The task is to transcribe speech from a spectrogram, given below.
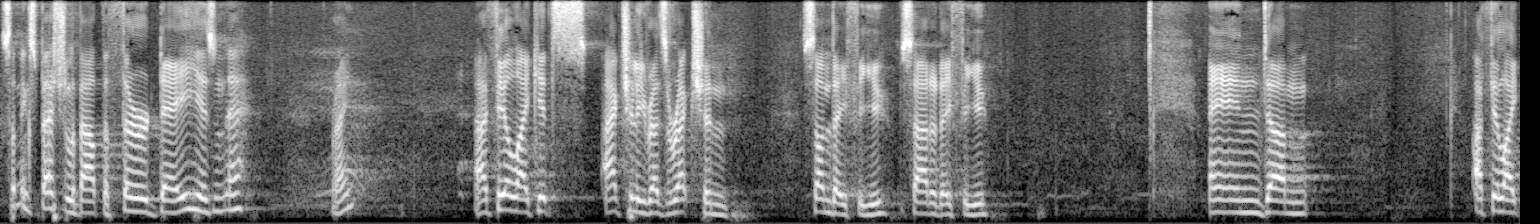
something special about the third day, isn't there? Right? I feel like it's actually resurrection Sunday for you, Saturday for you. And um, I feel like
